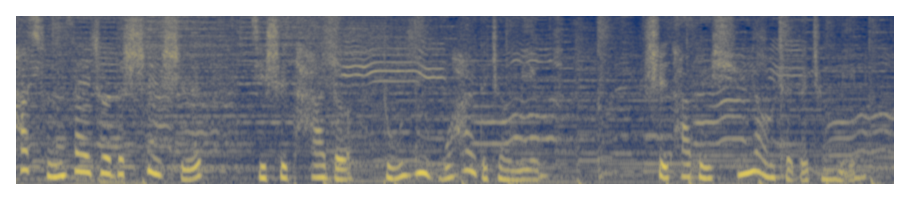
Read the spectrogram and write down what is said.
它存在着的事实，即是它的独一无二的证明，是它被需要者的证明。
